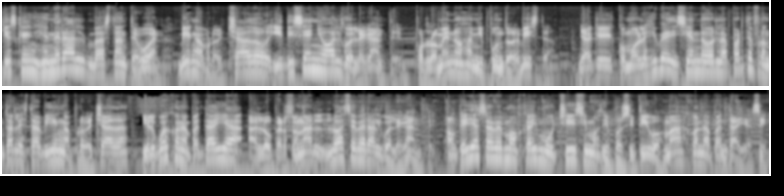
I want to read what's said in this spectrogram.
y es que en general bastante buena, bien aprovechado y diseño algo elegante, por lo menos a mi punto de vista ya que como les iba diciendo, la parte frontal está bien aprovechada y el hueco en la pantalla a lo personal lo hace ver algo elegante, aunque ya sabemos que hay muchísimos dispositivos más con la pantalla así.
